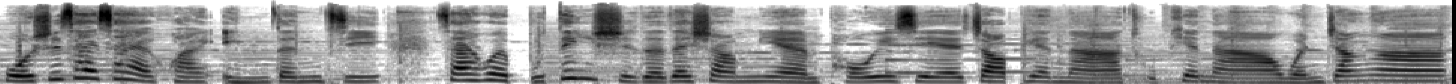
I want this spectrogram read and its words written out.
我是菜菜，欢迎登机。菜会不定时的在上面 po 一些照片啊、图片啊、文章啊，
